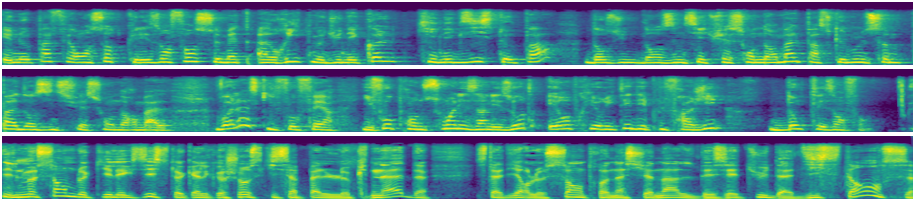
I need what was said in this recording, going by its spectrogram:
et ne pas faire en sorte que les enfants se mettent au rythme d'une école qui n'existe pas dans une, dans une situation normale parce que nous ne sommes pas dans une situation normale. Voilà ce qu'il faut faire. Il faut prendre soin les uns des autres et en priorité des plus fragiles, donc les enfants. Il me semble qu'il existe quelque chose qui s'appelle le CNED, c'est-à-dire le Centre national des études à distance.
